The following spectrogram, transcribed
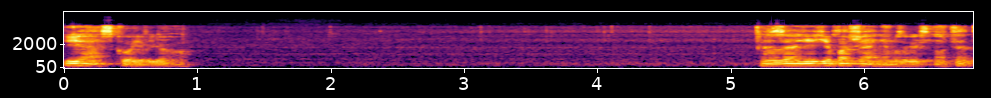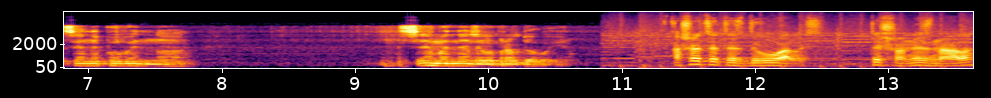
Я скоїв його. За її бажанням, звісно, та це не повинно. Це мене не виправдовує. А що це ти здивувалась? Ти що, не знала?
